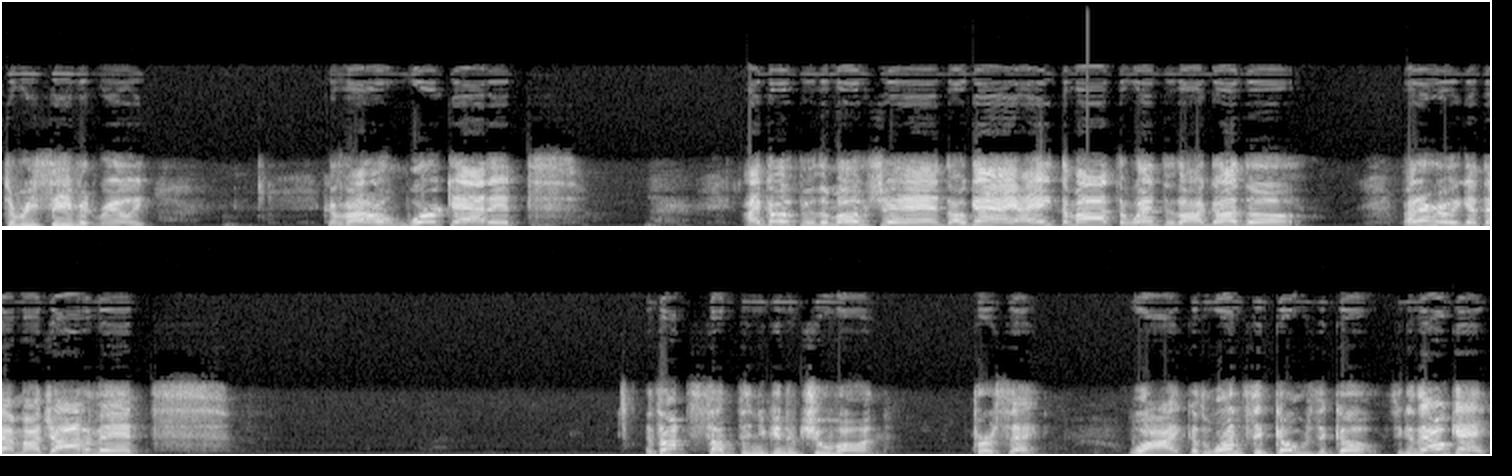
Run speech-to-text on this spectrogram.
to receive it, really. Because if I don't work at it, I go through the motions. Okay, I ate the matzah, went through the Haggadah. I didn't really get that much out of it. It's not something you can do tshuva on, per se. Why? Because once it goes, it goes. You can say, okay,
